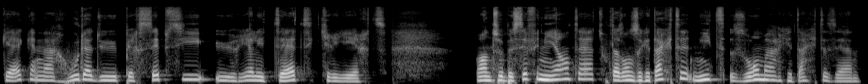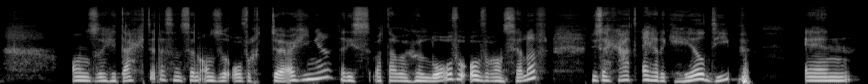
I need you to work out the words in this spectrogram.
kijken naar hoe dat je perceptie je realiteit creëert. Want we beseffen niet altijd dat onze gedachten niet zomaar gedachten zijn. Onze gedachten, dat zijn onze overtuigingen, dat is wat dat we geloven over onszelf. Dus dat gaat eigenlijk heel diep. En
